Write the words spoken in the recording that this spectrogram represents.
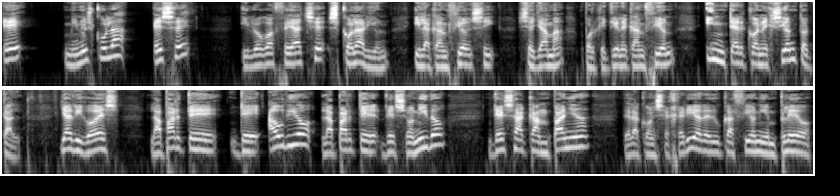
E minúscula S y luego CH Scholarium, y la canción sí se llama, porque tiene canción, Interconexión Total. Ya digo, es la parte de audio, la parte de sonido de esa campaña de la Consejería de Educación y Empleo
